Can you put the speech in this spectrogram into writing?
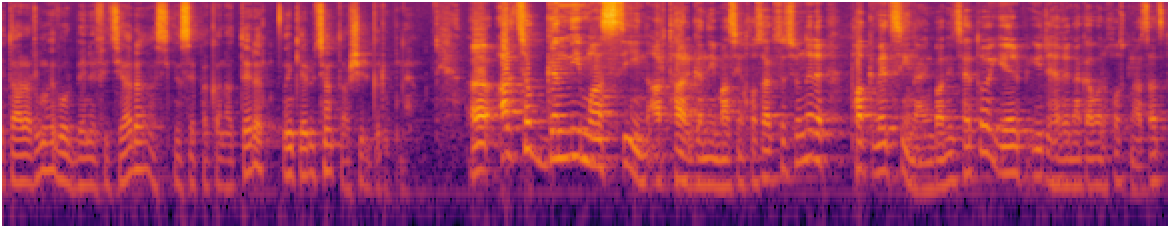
հայտարարում է, որ բենեֆիցիարը, այսինքն սեփականատերը ընկերության Տաշիր գրուպն է։ Արդյոք գնի մասին, արդար գնի մասին խոսակցությունները փակվեցին այն բանից հետո, երբ իր հեղինակավոր խոսքն ասաց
